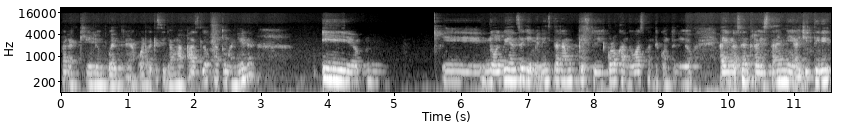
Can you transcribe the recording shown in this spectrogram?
para que lo encuentren. Acuerda que se llama Hazlo a tu manera. Y mm, eh, no olviden seguirme en Instagram que estoy colocando bastante contenido. Hay unas entrevistas en mi IGTV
